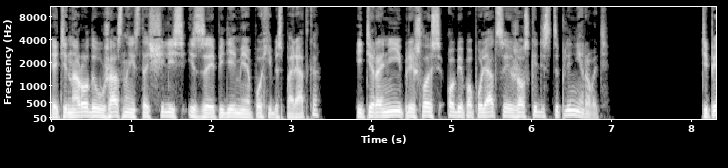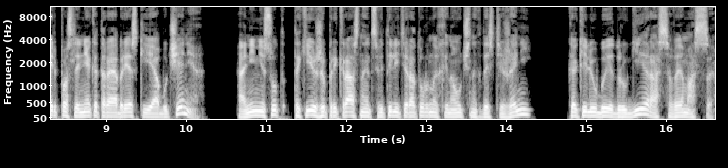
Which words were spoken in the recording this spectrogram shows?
Эти народы ужасно истощились из-за эпидемии эпохи беспорядка, и тирании пришлось обе популяции жестко дисциплинировать. Теперь после некоторой обрезки и обучения они несут такие же прекрасные цветы литературных и научных достижений, как и любые другие расовые массы.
